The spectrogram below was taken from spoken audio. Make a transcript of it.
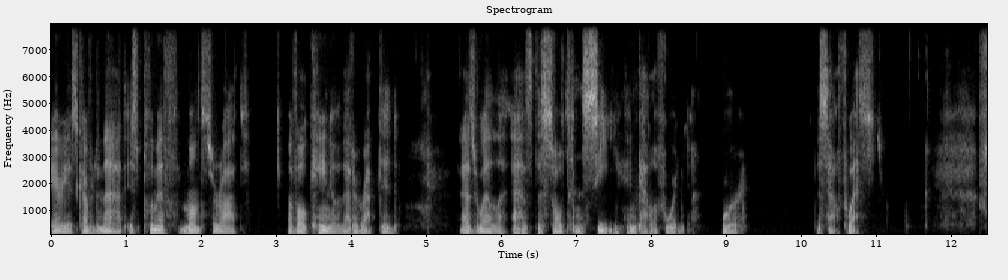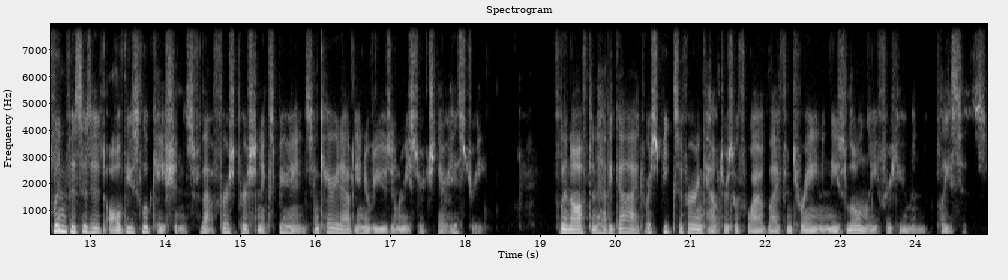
areas covered in that is Plymouth Montserrat, a volcano that erupted, as well as the Salton Sea in California, or the Southwest. Flyn visited all these locations for that first person experience and carried out interviews and researched their history. Flyn often had a guide or speaks of her encounters with wildlife and terrain in these lonely for human places.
